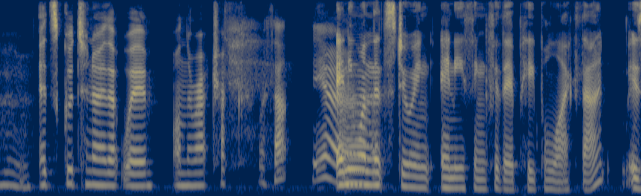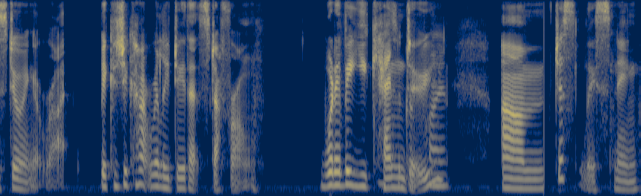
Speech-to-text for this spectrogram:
mm. it's good to know that we're on the right track with that. Yeah. Anyone that's doing anything for their people like that is doing it right because you can't really do that stuff wrong whatever you can do, um, just listening,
